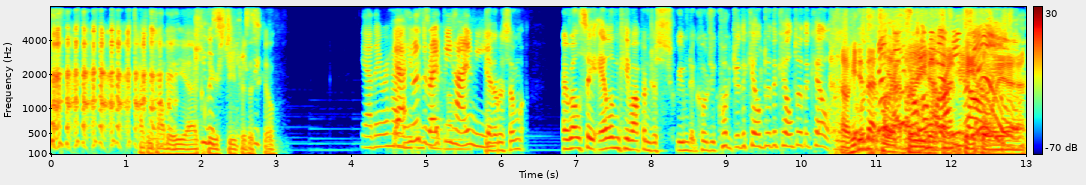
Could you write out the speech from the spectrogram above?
I can probably uh, clear was Steve for this kill. Yeah, they were having yeah, he was right intimate moment. behind me. Yeah, there was some. I will say, Ellum came up and just screamed at Koji, "Quick, do the kill, do the kill, do the kill!" And Oh, then he did that to like three different people, I yeah.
